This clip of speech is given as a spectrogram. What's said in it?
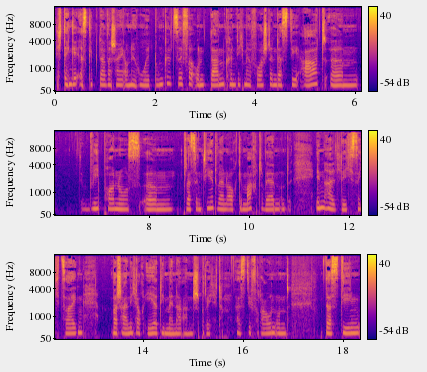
Ich denke, es gibt da wahrscheinlich auch eine hohe Dunkelziffer und dann könnte ich mir vorstellen, dass die Art, ähm, wie Pornos ähm, präsentiert werden, auch gemacht werden und inhaltlich sich zeigen, wahrscheinlich auch eher die Männer anspricht als die Frauen und dass die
